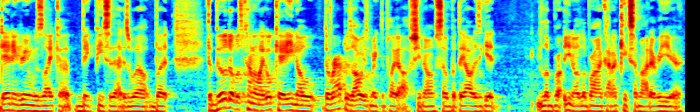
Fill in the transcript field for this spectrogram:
Danny Green was like a big piece of that as well. But the buildup was kind of like, okay, you know, the Raptors always make the playoffs, you know, so but they always get LeBron, you know, LeBron kind of kicks them out every year.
